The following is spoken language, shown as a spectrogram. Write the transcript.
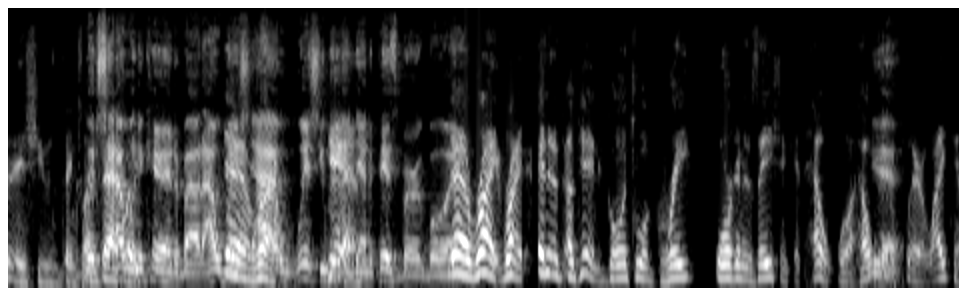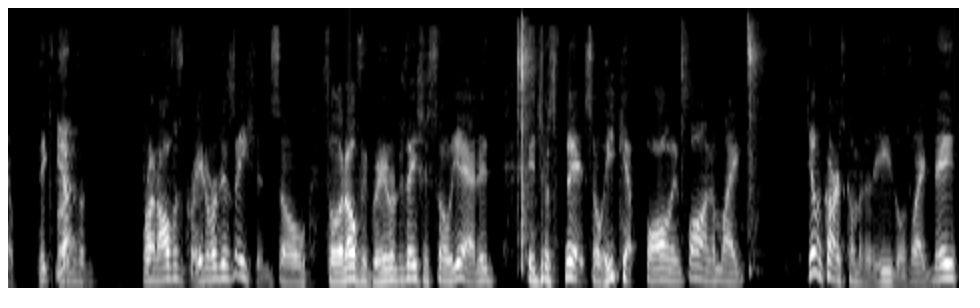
issues and things like that. Which that. I wouldn't have cared about. I wish Yeah, I wish he would have Yeah. got down to Pittsburgh, boy. Yeah, right, right. And uh, again, going to a great organization can help. Will help Yeah. a player like him. Pittsburgh is a front office, great organization. So Philadelphia, great organization. So yeah, it it just fit. So he kept falling, falling. I'm like, Jalen Carter's coming to the Eagles. Like they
